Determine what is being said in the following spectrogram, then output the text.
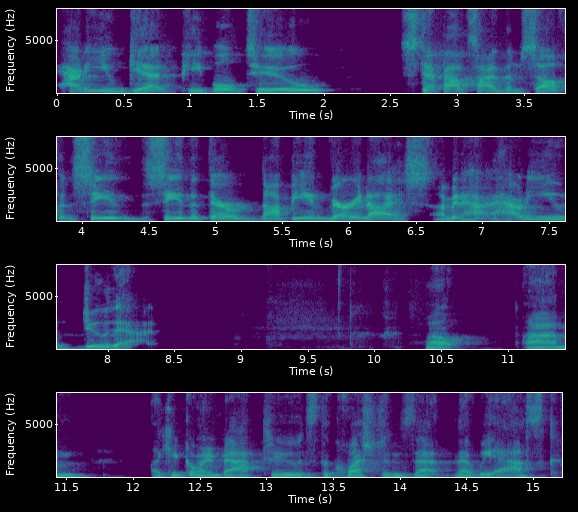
how do you get people to step outside themselves and see see that they're not being very nice? I mean how, how do you do that? Well, um, I keep going back to it's the questions that that we ask,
